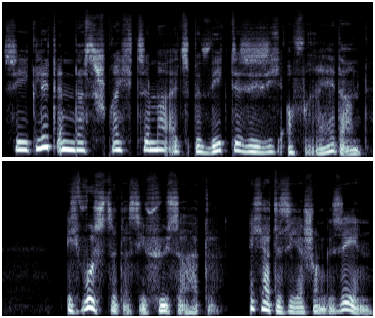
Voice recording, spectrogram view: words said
Sie glitt in das Sprechzimmer, als bewegte sie sich auf Rädern. Ich wusste, dass sie Füße hatte. Ich hatte sie ja schon gesehen.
